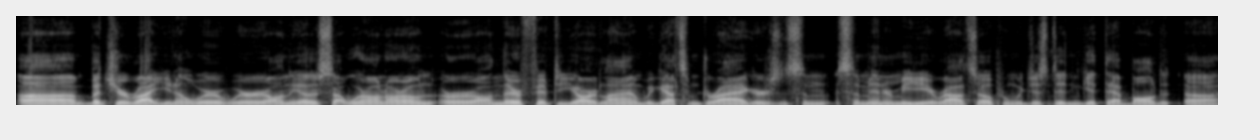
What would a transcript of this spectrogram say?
Um, but you're right. You know, we're we're on the other side. We're on our own or on their 50 yard line. We got some draggers and some some intermediate routes open. We just didn't get that ball to, uh,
